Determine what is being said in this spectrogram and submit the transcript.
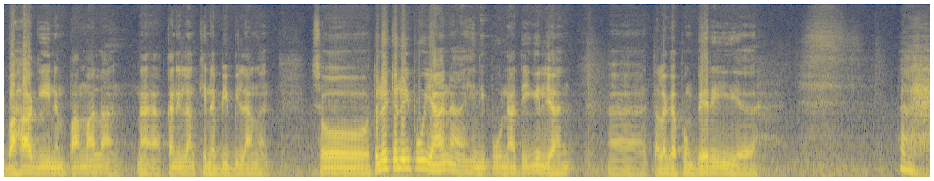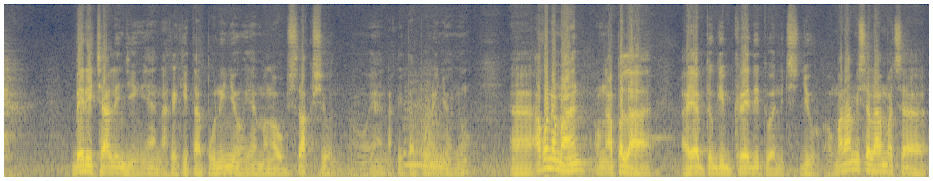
bahagi ng pamalan na kanilang kinabibilangan. So, tuloy-tuloy po yan, ah, hindi po natigil yan. Ah, talaga pong very ah, very challenging. Yan, nakikita po ninyo, yan, mga obstruction. O, yan, nakita po ninyo, no? Ah, ako naman, o nga pala, I have to give credit when it's due. O, maraming salamat sa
